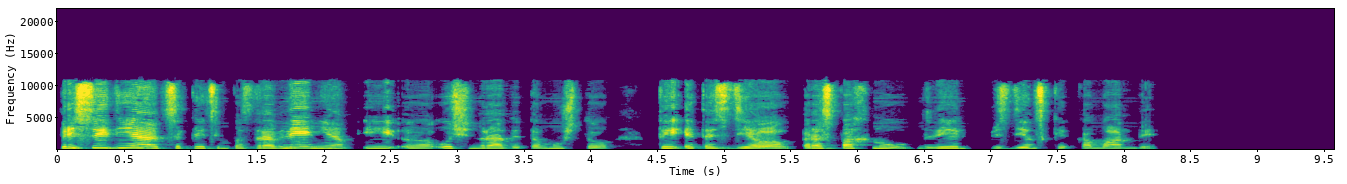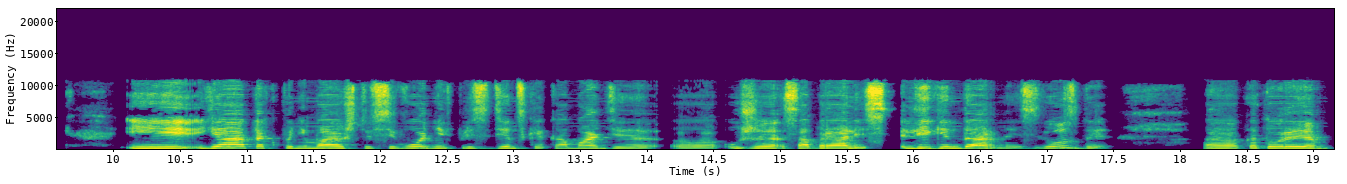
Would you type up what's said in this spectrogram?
присоединяются к этим поздравлениям и э, очень рады тому, что ты это сделал, распахнул дверь президентской команды. И я так понимаю, что сегодня в президентской команде э, уже собрались легендарные звезды, э, которые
